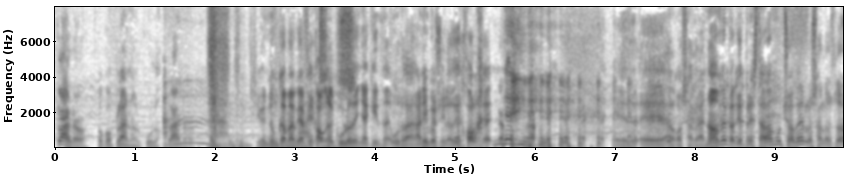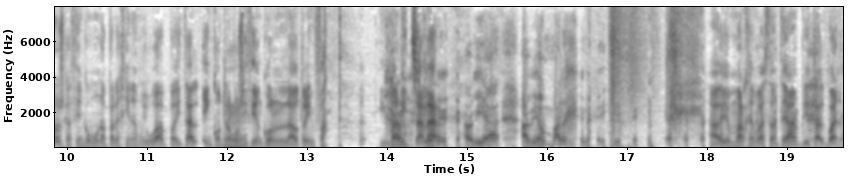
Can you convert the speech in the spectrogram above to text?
plano. Un poco plano el culo. Plano. Yo nunca me había fijado en el culo de Iñaki Urdangarín, pero si lo dijo Jorge. Eh, algo sabrá. No, hombre, porque prestaba mucho a verlos a los dos, que hacían como una parejina muy guapa y tal, en contraposición con la otra infanta y Marichalar. había, había un margen ahí. había un margen bastante amplio y tal. Bueno,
